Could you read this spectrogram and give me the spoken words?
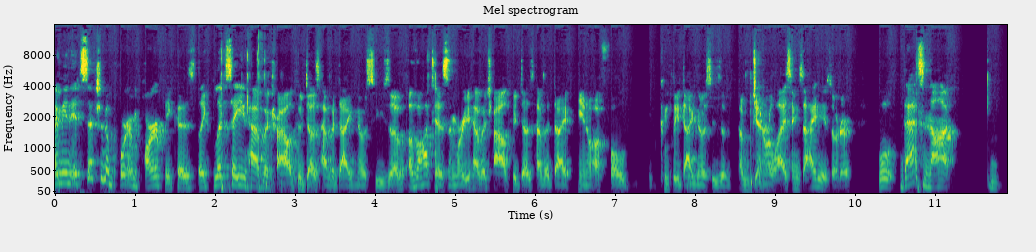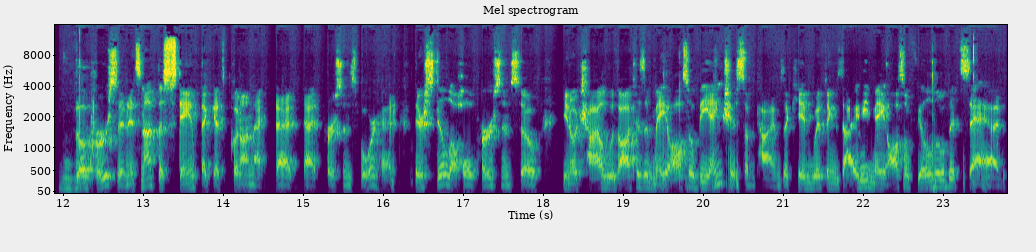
I mean, it's such an important part because, like, let's say you have a child who does have a diagnosis of, of autism, or you have a child who does have a di- you know a full complete diagnosis of, of generalized anxiety disorder. Well, that's not the person. It's not the stamp that gets put on that that that person's forehead. They're still a whole person. So, you know, a child with autism may also be anxious sometimes. A kid with anxiety may also feel a little bit sad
